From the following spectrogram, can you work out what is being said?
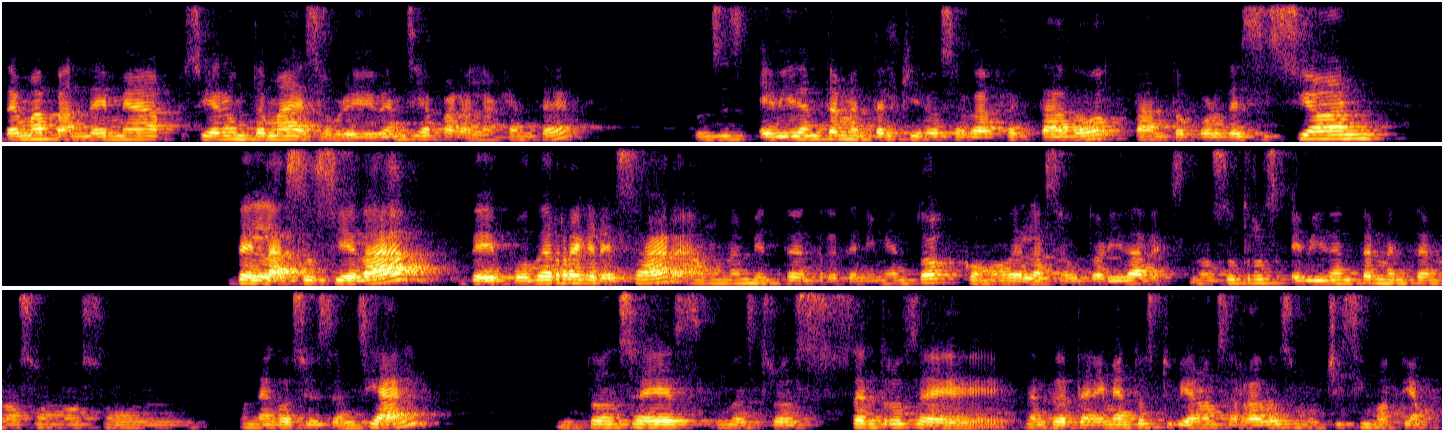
tema pandemia, pues era un tema de sobrevivencia para la gente. Entonces, evidentemente el giro se ve afectado tanto por decisión de la sociedad de poder regresar a un ambiente de entretenimiento como de las autoridades. Nosotros evidentemente no somos un, negocio esencial, entonces nuestros centros de, entretenimiento estuvieron cerrados muchísimo tiempo.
